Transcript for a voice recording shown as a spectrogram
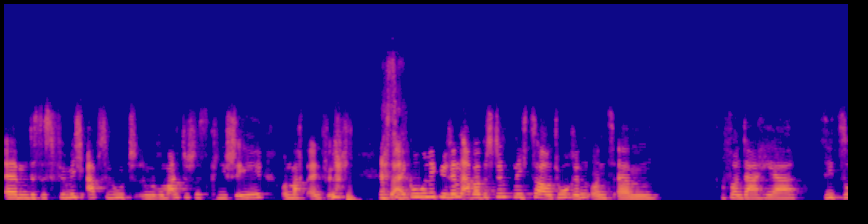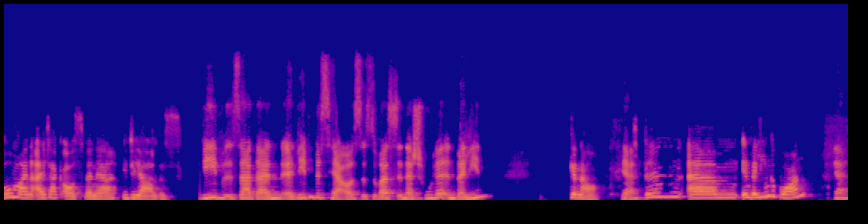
Ähm, das ist für mich absolut ein romantisches Klischee und macht einen vielleicht zur Alkoholikerin, aber bestimmt nicht zur Autorin. Und ähm, von daher sieht so mein Alltag aus, wenn er ideal ist. Wie sah dein äh, Leben bisher aus? Ist sowas in der Schule in Berlin? Genau. Ja. Ich bin ähm, in Berlin geboren. Ja.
